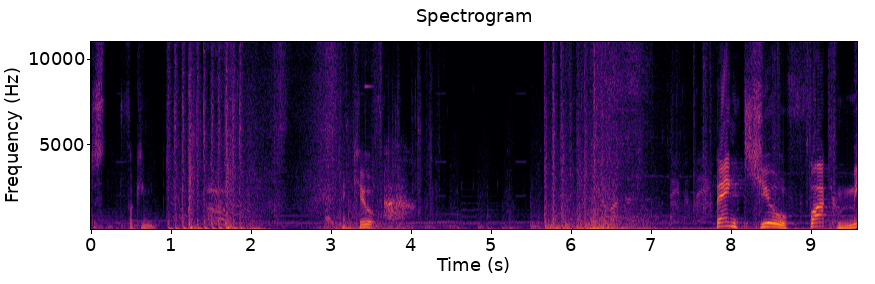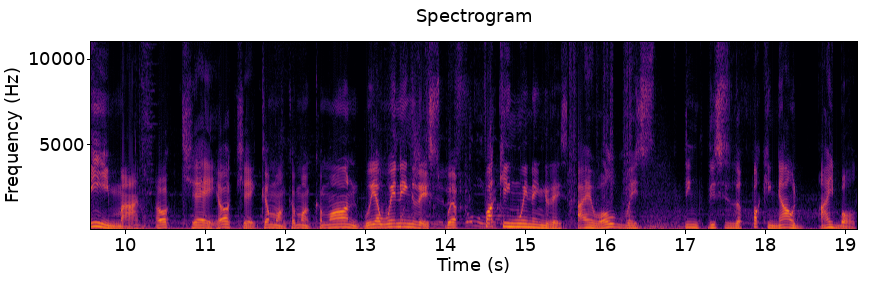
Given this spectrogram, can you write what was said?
Just fucking... Thank you. Thank you! Fuck me, man! Okay, okay, come on, come on, come on! We are winning this! We're fucking winning this! I always think this is the fucking out eyeball.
